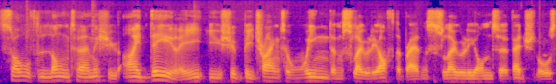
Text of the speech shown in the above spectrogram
solve the long term issue. Ideally, you should be trying to wean them slowly off the bread and slowly onto vegetables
